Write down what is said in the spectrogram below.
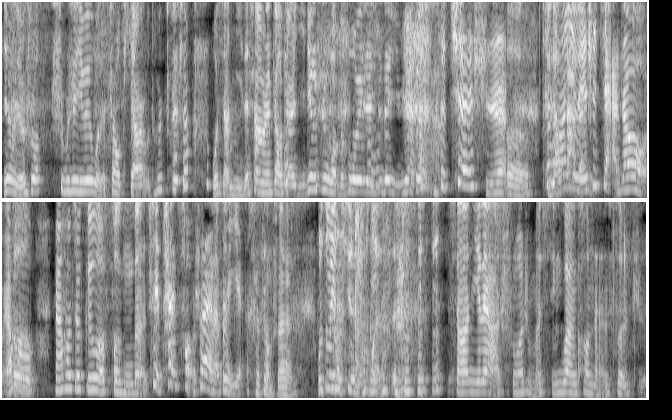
所以牛小玲说：“是不是因为我的照片儿？”我当时照片儿，我想你的上面的照片儿一定是我们不为人知的一面。这确实，嗯，他可能以为是假照，然后、然后就给我封的，这也太草率了，他也。太草率了。我这么有趣的灵魂。想到你俩说什么新冠靠男色治，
